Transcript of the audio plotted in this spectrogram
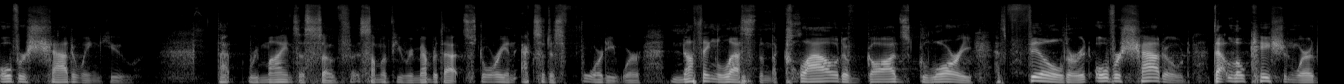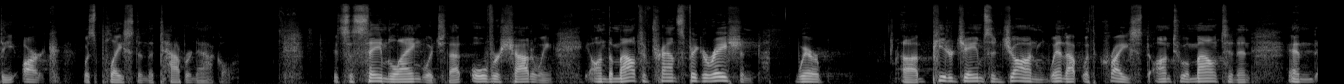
overshadowing you, that reminds us of some of you remember that story in Exodus 40 where nothing less than the cloud of God's glory has filled or it overshadowed that location where the ark was placed in the tabernacle. It's the same language, that overshadowing. On the Mount of Transfiguration, where uh, Peter, James, and John went up with Christ onto a mountain, and, and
